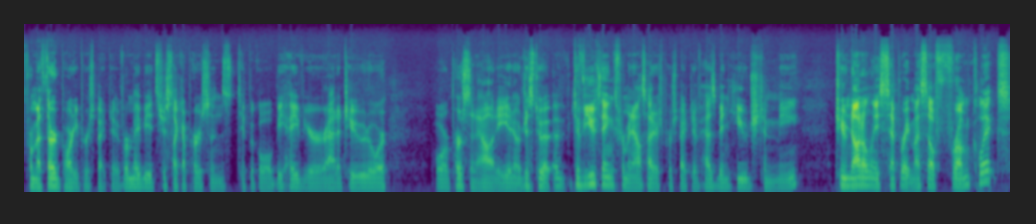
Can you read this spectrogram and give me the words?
from a third party perspective or maybe it's just like a person's typical behavior or attitude or or personality you know just to uh, to view things from an outsider's perspective has been huge to me to not only separate myself from cliques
